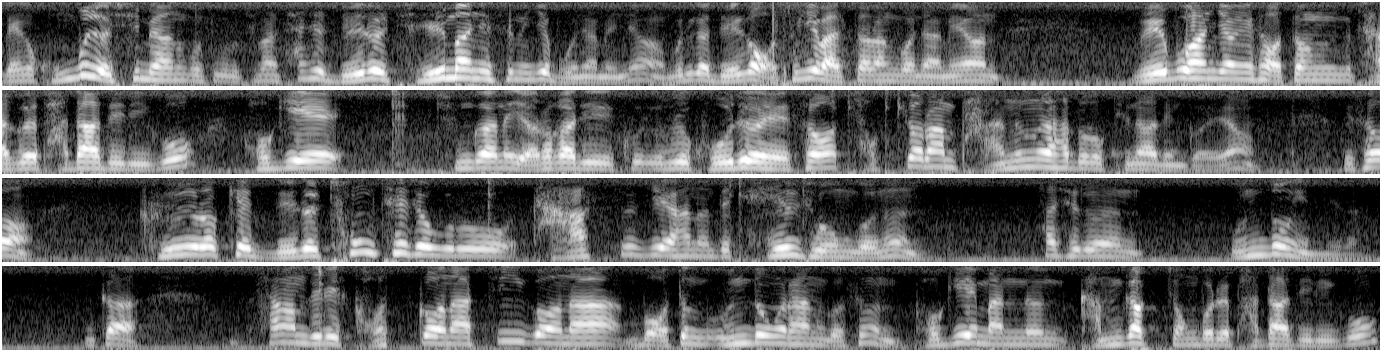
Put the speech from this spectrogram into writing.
내가 공부를 열심히 하는 것도 그렇지만 사실 뇌를 제일 많이 쓰는 게 뭐냐면요. 우리가 뇌가 어떻게 발달한 거냐면 외부 환경에서 어떤 자극을 받아들이고 거기에 중간에 여러 가지를 고려해서 적절한 반응을 하도록 진화된 거예요. 그래서 그렇게 뇌를 총체적으로 다 쓰게 하는데 제일 좋은 거는 사실은 운동입니다. 그러니까 사람들이 걷거나 뛰거나 뭐 어떤 운동을 하는 것은 거기에 맞는 감각 정보를 받아들이고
